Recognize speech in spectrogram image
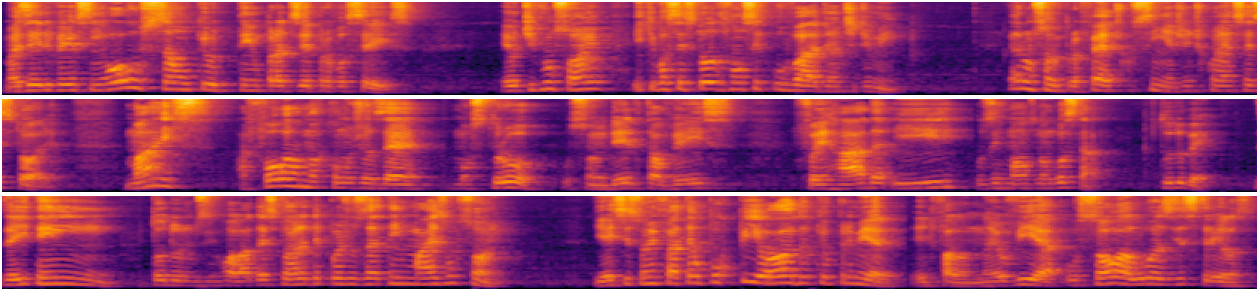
Mas ele veio assim: ouçam o que eu tenho para dizer para vocês. Eu tive um sonho e que vocês todos vão se curvar diante de mim. Era um sonho profético? Sim, a gente conhece a história. Mas a forma como José mostrou o sonho dele talvez foi errada e os irmãos não gostaram. Tudo bem. Mas aí tem todo o desenrolar da história, depois José tem mais um sonho. E esse sonho foi até um pouco pior do que o primeiro. Ele falando, né? Eu via o sol, a lua, as estrelas,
